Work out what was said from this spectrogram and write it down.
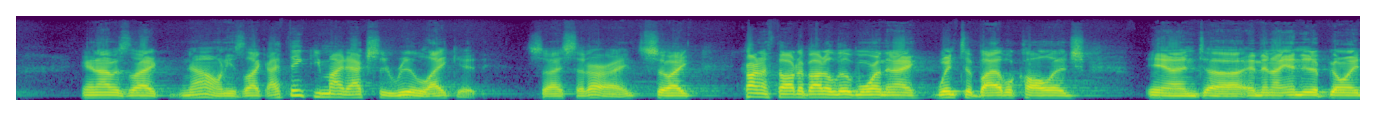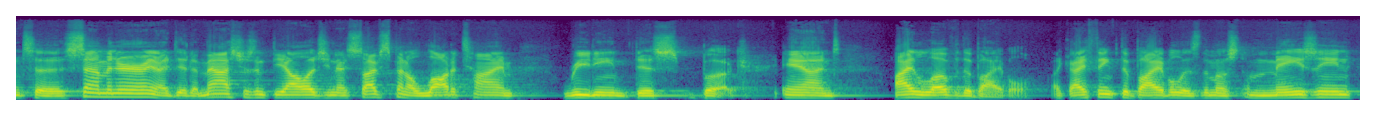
And I was like, No. And he's like, I think you might actually really like it. So I said, All right. So I kind of thought about it a little more, and then I went to Bible college. And, uh, and then I ended up going to seminary, and I did a master's in theology. And I, so I've spent a lot of time reading this book. And I love the Bible. Like, I think the Bible is the most amazing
